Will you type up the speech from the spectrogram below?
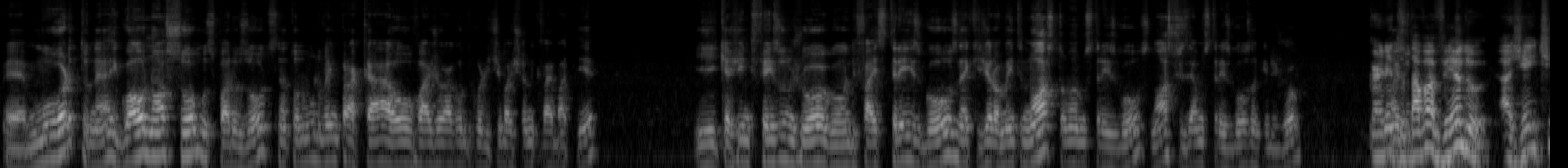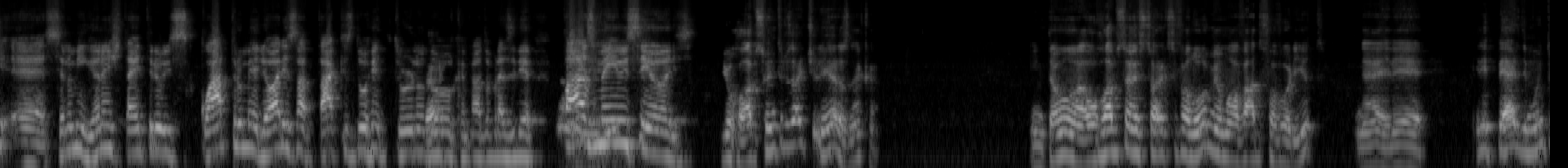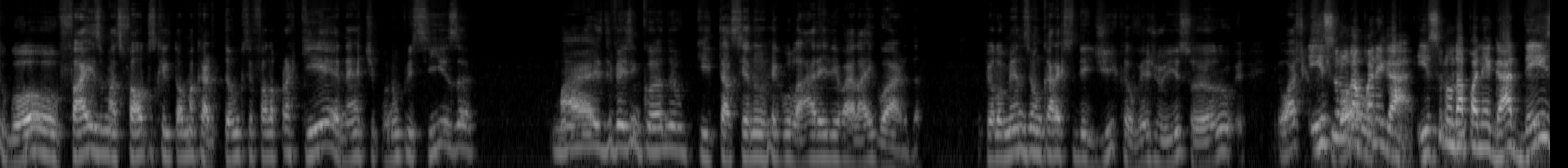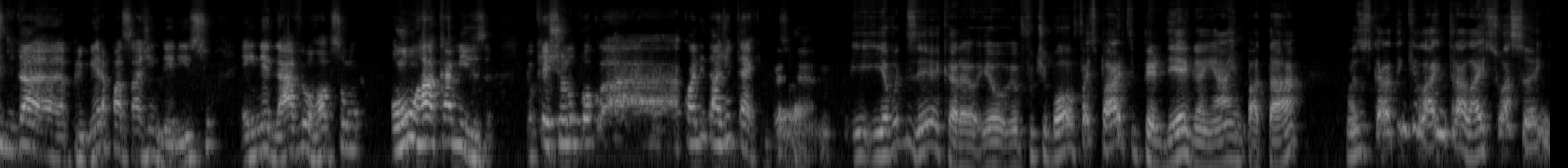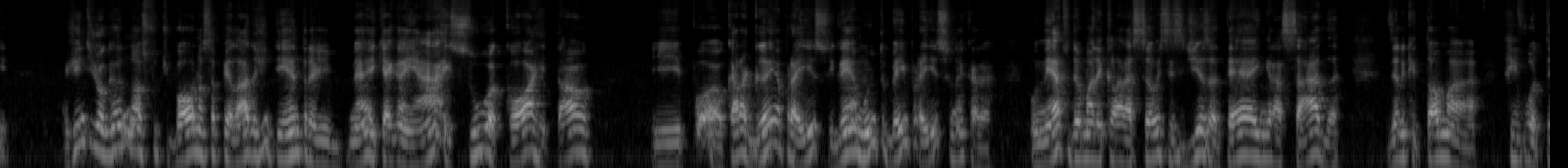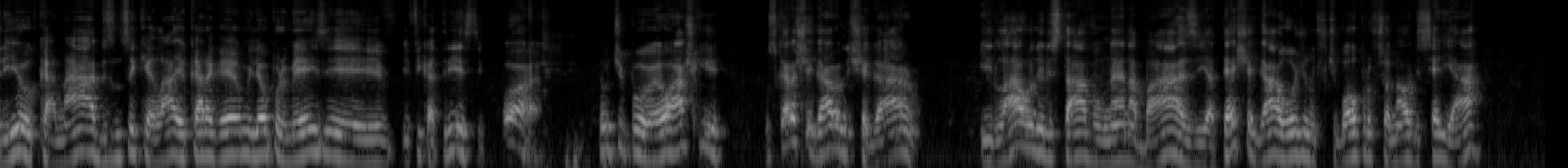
é, morto, né? Igual nós somos para os outros, né? Todo mundo vem para cá ou vai jogar contra o Curitiba achando que vai bater. E que a gente fez um jogo onde faz três gols, né? Que geralmente nós tomamos três gols, nós fizemos três gols naquele jogo. Carneto, Mas... eu tava vendo, a gente, é, se não me engano, a gente tá entre os quatro melhores ataques do retorno é. do Campeonato Brasileiro. Pasmem e... os senhores. E o Robson entre os artilheiros, né, cara? Então, o Robson é a história que você falou, meu malvado favorito, né? Ele ele perde muito gol, faz umas faltas que ele toma cartão que você fala para quê, né? Tipo, não precisa. Mas de vez em quando, que está sendo regular, ele vai lá e guarda. Pelo menos é um cara que se dedica, eu vejo isso. Eu, eu acho que isso futebol... não dá para negar. Isso não dá para negar desde a primeira passagem dele. Isso é inegável. O Robson honra a camisa. Eu questiono um pouco a, a qualidade técnica. É, e, e, eu vou dizer, cara, eu, eu, futebol faz parte, perder, ganhar, empatar mas os caras têm que ir lá, entrar lá e suar sangue. A gente jogando nosso futebol, nossa pelada, a gente entra e, né, e quer ganhar, e sua, corre e tal. E, pô, o cara ganha para isso, e ganha muito bem para isso, né, cara? O Neto deu uma declaração esses dias até engraçada, dizendo que toma Rivotril, cannabis, não sei o que lá, e o cara ganha um milhão por mês e, e fica triste. Porra. Então, tipo, eu acho que os caras chegaram onde chegaram, e lá onde eles estavam, né, na base, até chegar hoje no futebol profissional de Série A,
